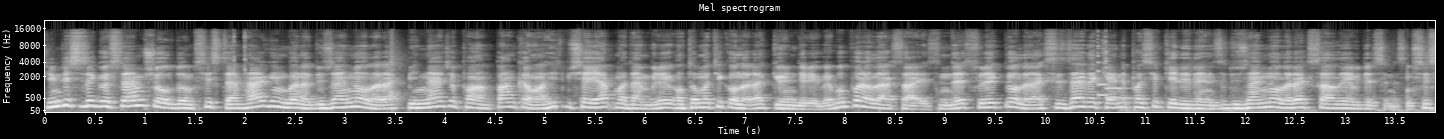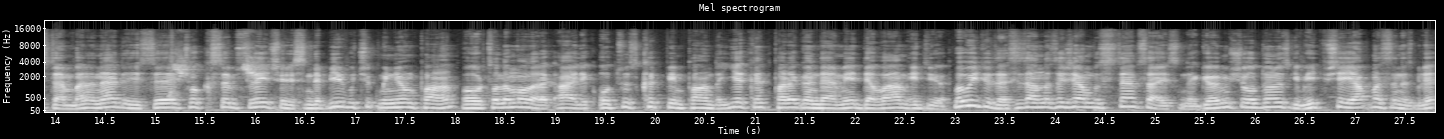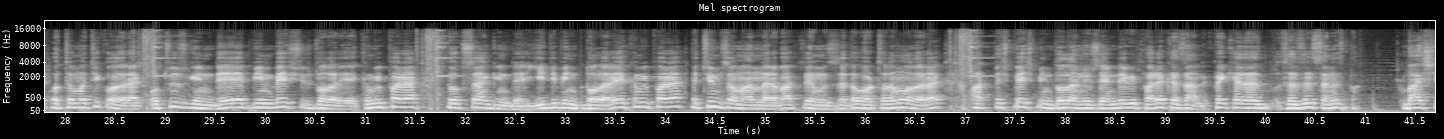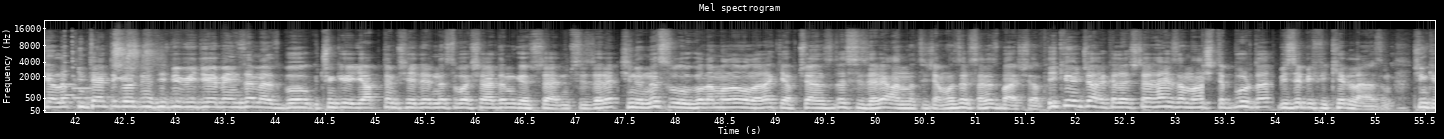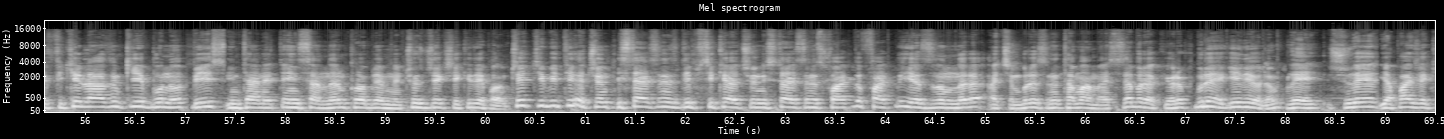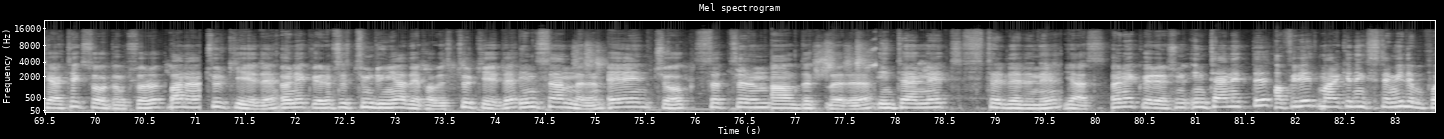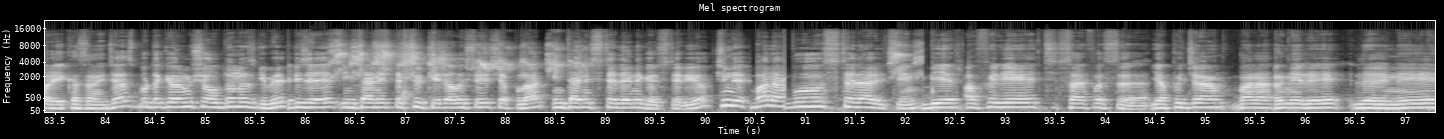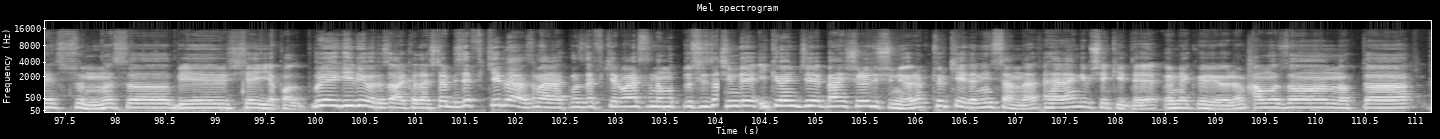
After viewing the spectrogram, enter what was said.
Şimdi size göstermiş olduğum sistem her gün bana düzenli olarak binlerce pound bankama hiçbir şey yapmadan bile otomatik olarak gönderiyor ve bu paralar sayesinde sürekli olarak sizler de kendi pasif gelirlerinizi düzenli olarak sağlayabilirsiniz. Bu sistem bana neredeyse çok kısa bir süre içerisinde 1,5 milyon pound ortalama olarak aylık 30-40 bin pound'a yakın para göndermeye devam ediyor. Bu videoda size anlatacağım bu sistem sayesinde görmüş olduğunuz gibi hiçbir şey yapmasanız bile otomatik olarak 30 günde 1500 dolara yakın bir para, 90 günde 7000 dolara yakın bir para ve tüm zamanlara baktığımızda da ortalama olarak 65 bin doların üzerinde bir para kazandık. Pekala hazırsanız Başlayalım. İnternette gördüğünüz hiçbir videoya benzemez bu. Çünkü yaptığım şeyleri nasıl başardığımı gösterdim sizlere. Şimdi nasıl uygulamalı olarak yapacağınızı da sizlere anlatacağım. Hazırsanız başlayalım. İlk önce arkadaşlar her zaman işte burada bize bir fikir lazım. Çünkü fikir lazım ki bunu biz internette insanların problemlerini çözecek şekilde yapalım. ChatGPT açın, isterseniz DeepSeek'i açın, isterseniz farklı farklı yazılımları açın. Burasını tamamen size bırakıyorum. Buraya geliyorum ve şuraya yapay zeka tek sorduğum soru bana Türkiye'de örnek veriyorum siz tüm dünyada yapabilirsiniz. Türkiye'de insanların en çok satın aldıkları internet sitelerini yaz. Örnek veriyorum şimdi internette affiliate marketing sistemiyle bu parayı kazanacağız. Burada görmüş olduğunuz gibi bize internette Türkiye'de alışveriş yapılan internet sitelerini gösteriyor. Şimdi bana bu siteler için bir affiliate sayfası yapacağım. Bana önerilerini sun. Nasıl bir şey yapalım? Buraya geliyoruz arkadaşlar. Bize fikir lazım. Eğer aklınızda fikir varsa ne mutlu size. Şimdi ilk önce ben şunu düşünüyorum. Türkiye'den insanlar herhangi bir şekilde örnek veriyorum.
